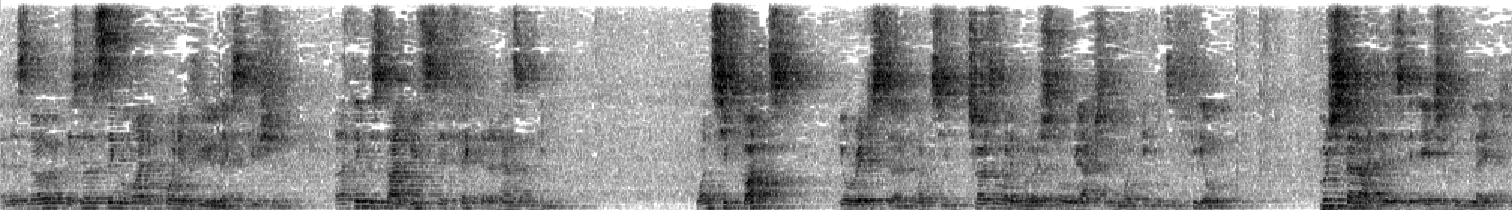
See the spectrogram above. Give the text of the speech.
And there's no, there's no single minded point of view in execution. And I think this dilutes the effect that it has on people. Once you've got your register, once you've chosen what emotional reaction you want people to feel, push that idea to the edge of the blade.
